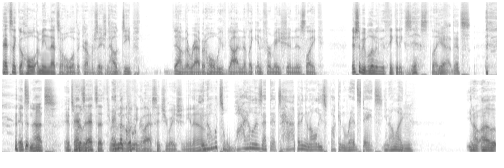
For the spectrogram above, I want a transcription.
That's like a whole. I mean, that's a whole other conversation. How deep down the rabbit hole we've gotten of like information is like. There's some people who don't even think it exists. Like, yeah, that's it's nuts. It's that's really that's a through the, the looking glass situation. You know. You know what's wild is that that's happening in all these fucking red states. You know, like, Mm. you know, uh,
